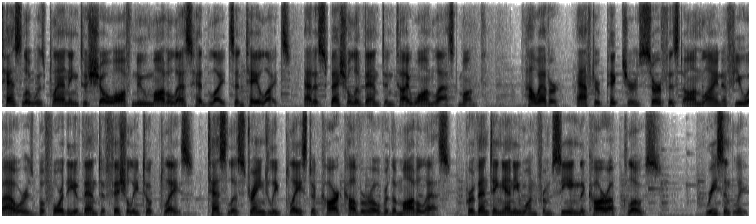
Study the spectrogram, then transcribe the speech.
Tesla was planning to show off new Model S headlights and taillights at a special event in Taiwan last month. However, after pictures surfaced online a few hours before the event officially took place, Tesla strangely placed a car cover over the Model S, preventing anyone from seeing the car up close. Recently,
